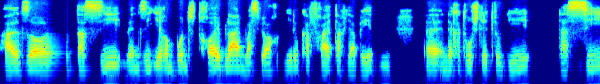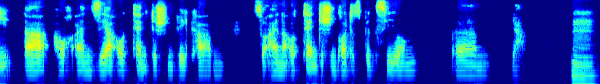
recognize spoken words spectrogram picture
also, dass sie, wenn sie ihrem Bund treu bleiben, was wir auch jedem Karfreitag ja beten äh, in der katholischen Liturgie, dass sie da auch einen sehr authentischen Weg haben zu einer authentischen Gottesbeziehung. Ähm, ja. Hm.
